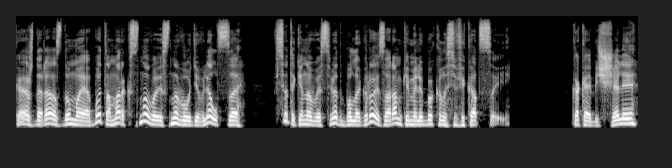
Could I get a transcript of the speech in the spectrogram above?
Каждый раз, думая об этом, Марк снова и снова удивлялся. все таки новый свет был игрой за рамками любых классификаций. Как и обещали,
